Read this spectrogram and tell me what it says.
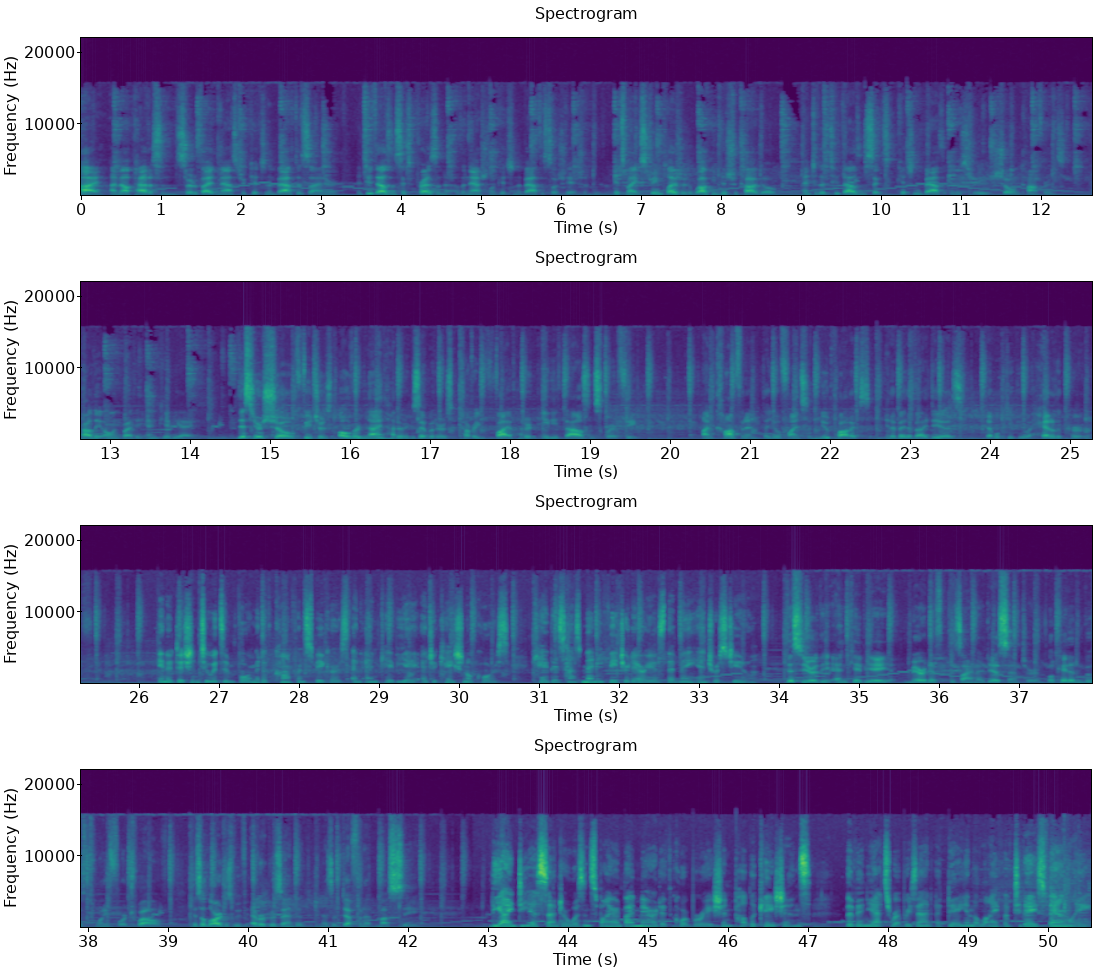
Hi, I'm Al Patterson, Certified Master Kitchen and Bath Designer and 2006 President of the National Kitchen and Bath Association. It's my extreme pleasure to welcome you to Chicago and to the 2006 Kitchen and Bath Industry Show and Conference, proudly owned by the NKBA. This year's show features over 900 exhibitors covering 580,000 square feet. I'm confident that you'll find some new products and innovative ideas that will keep you ahead of the curve. In addition to its informative conference speakers and NKBA educational course, KBIS has many featured areas that may interest you. This year, the NKBA Meredith Design Idea Center, located in booth 2412, is the largest we've ever presented and is a definite must-see. The Idea Center was inspired by Meredith Corporation publications. The vignettes represent a day in the life of today's family.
